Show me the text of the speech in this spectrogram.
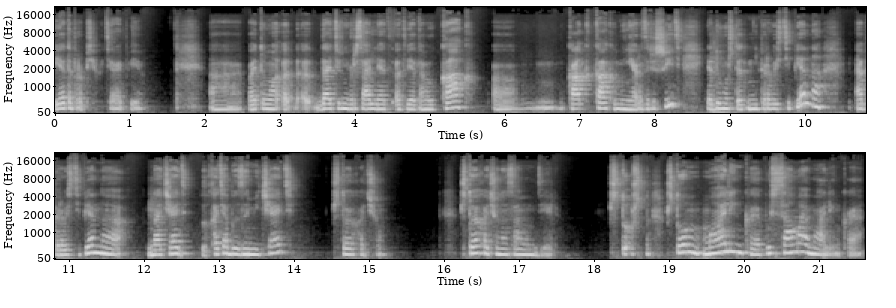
И это про психотерапию. А, поэтому э, э, дать универсальный ответ на как, а, как, как мне разрешить, я думаю, что это не первостепенно, а первостепенно начать хотя бы замечать, что я хочу. Что я хочу на самом деле. Что, что, что маленькое, пусть самое маленькое,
